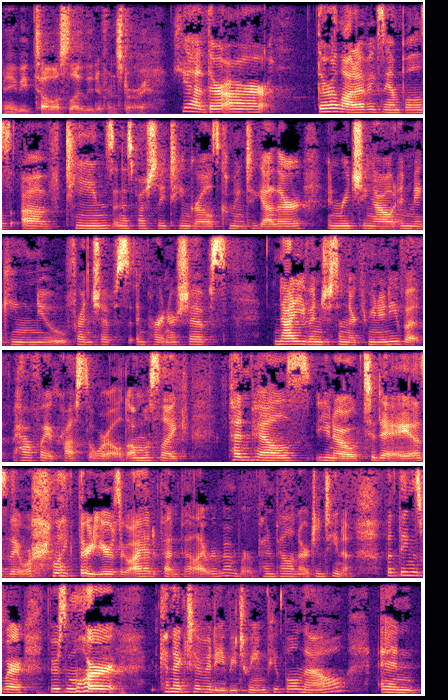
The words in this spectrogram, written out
maybe tell a slightly different story? Yeah, there are there are a lot of examples of teens and especially teen girls coming together and reaching out and making new friendships and partnerships, not even just in their community, but halfway across the world. Almost like pen pals, you know, today as they were like 30 years ago. I had a pen pal, I remember, a pen pal in Argentina. But things where there's more connectivity between people now and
